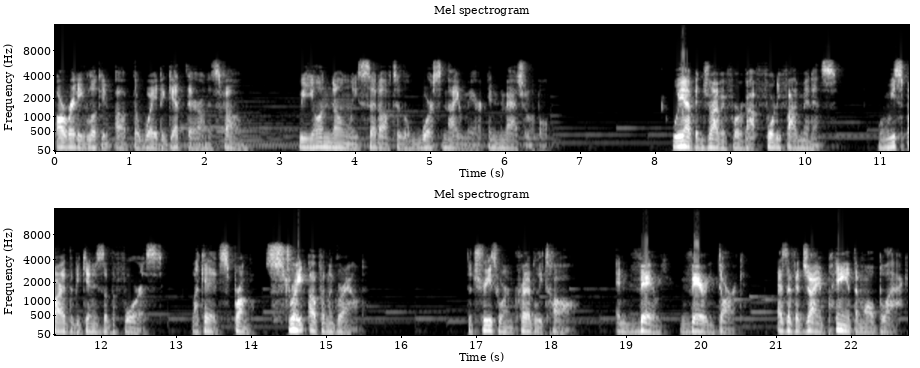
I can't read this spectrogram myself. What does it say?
already looking up the way to get there on his phone, we unknowingly set off to the worst nightmare imaginable. We had been driving for about 45 minutes when we spied the beginnings of the forest, like it had sprung straight up from the ground. The trees were incredibly tall and very, very dark, as if a giant painted them all black.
